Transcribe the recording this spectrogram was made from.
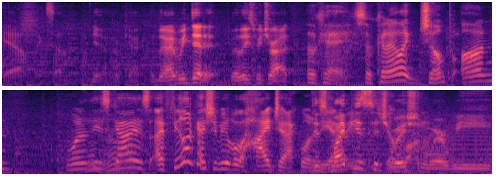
Yeah, I don't think so. Yeah, okay. Uh, We did it. At least we tried. Okay, so can I like jump on one of these know. guys? I feel like I should be able to hijack one of This might be a enemies and jump on situation where we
